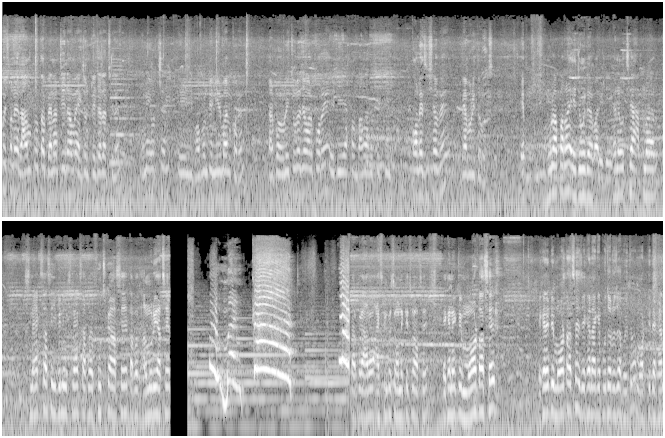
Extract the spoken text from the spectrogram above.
উননব্বই সনে রামপ্রতাপ ব্যানার্জি নামে একজন ট্রেজারার ছিলেন। উনি হচ্ছেন এই ভবনটি নির্মাণ করেন। তারপর উনি চলে যাওয়ার পরে এটি এখন বাংলাদেশের একটি কলেজ হিসাবে ব্যবহৃত হচ্ছে। মুরাপাড়া এই জমিদার বাড়িটি। এখানে হচ্ছে আপনার স্ন্যাক্স আছে ইভিনিং স্ন্যাক্স আপনার ফুচকা আছে তারপর ঝালমুড়ি আছে। তারপরে আরও আইসক্রিম আছে অনেক কিছু আছে। এখানে একটি মঠ আছে। এখানে একটি মঠ আছে যেখানে আগে পূজা টুজা হইতো। মঠটি দেখান।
